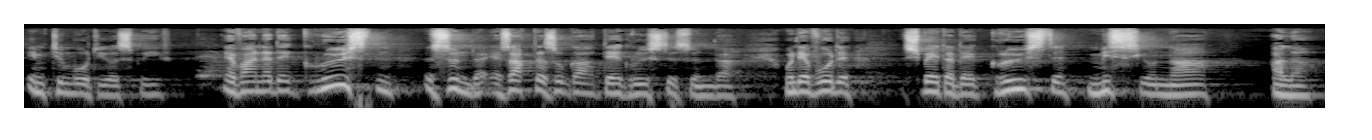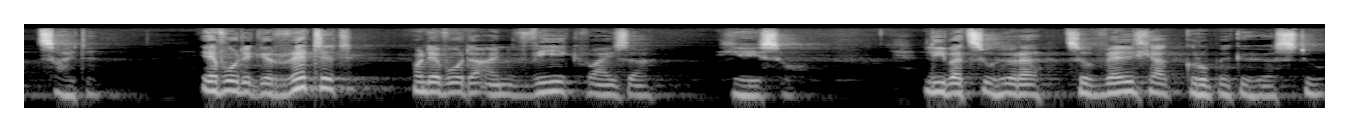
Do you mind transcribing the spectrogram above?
im Timotheusbrief. Er war einer der größten Sünder. Er sagte sogar der größte Sünder. Und er wurde später der größte Missionar aller Zeiten. Er wurde gerettet und er wurde ein Wegweiser Jesu. Lieber Zuhörer, zu welcher Gruppe gehörst du?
